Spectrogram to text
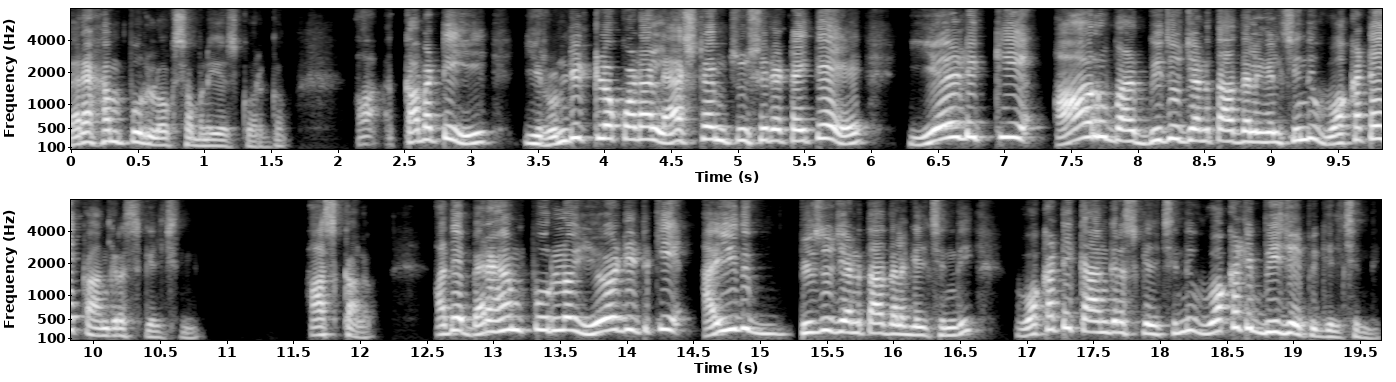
బెరహంపూర్ లోక్సభ నియోజకవర్గం. కాబట్టి ఈ రెండిట్లో కూడా లాస్ట్ టైం చూసినట్టయితే ఏడుకి ఆరు బిజు జనతాదళ గెలిచింది ఒకటే కాంగ్రెస్ గెలిచింది ఆస్కాలం అదే బెరహంపూర్లో ఏడిటికి ఐదు బిజు జనతాదళ గెలిచింది ఒకటి కాంగ్రెస్ గెలిచింది ఒకటి బీజేపీ గెలిచింది.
